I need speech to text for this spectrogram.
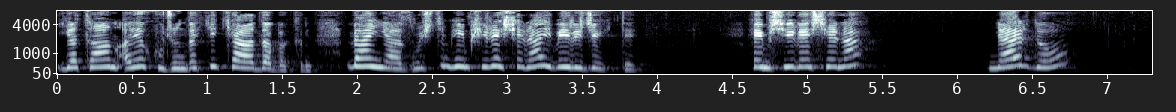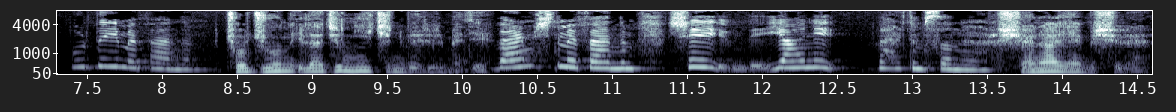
Yatağın ayak ucundaki kağıda bakın. Ben yazmıştım hemşire Şenay verecekti. Hemşire Şenay? Nerede o? Buradayım efendim. Çocuğun ilacı niçin verilmedi? Vermiştim efendim. Şey yani verdim sanıyorum. Şenay hemşire.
